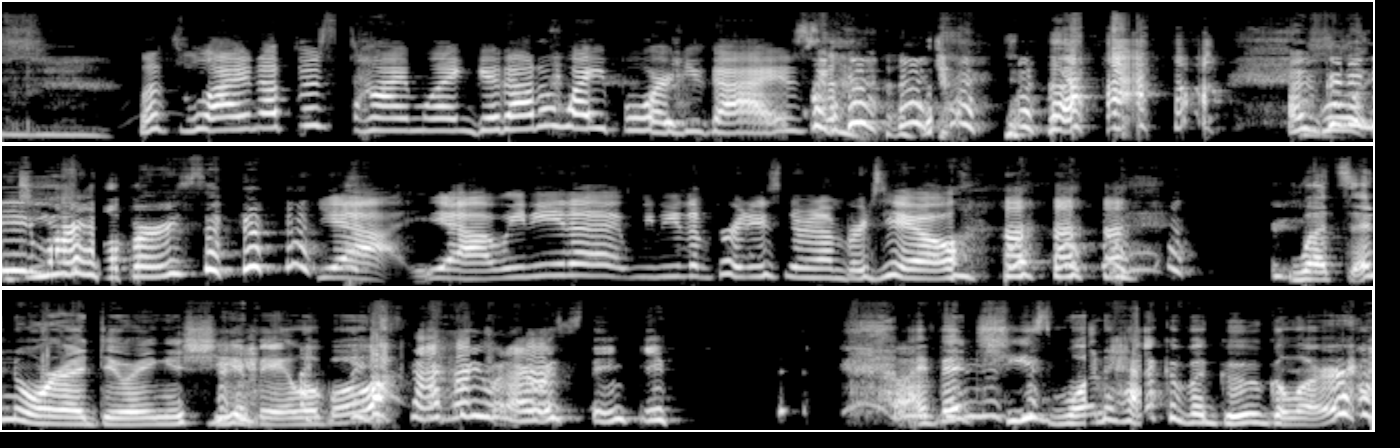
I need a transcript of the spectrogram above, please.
Let's line up this timeline. Get out a whiteboard, you guys. I'm Well, gonna need do you- more helpers. yeah, yeah. We need a we need a producer number two. What's Honora doing? Is she available? exactly what I was thinking. I bet she's one heck of a Googler.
